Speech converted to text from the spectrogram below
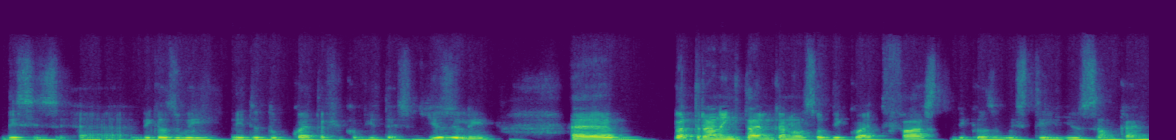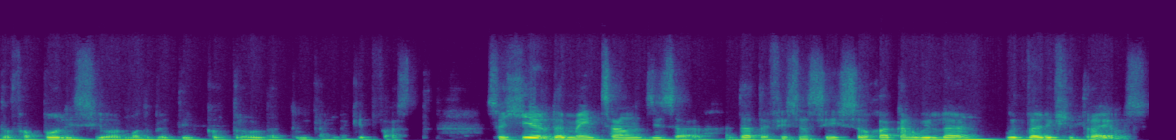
this is uh, because we need to do quite a few computations. Usually, um, but running time can also be quite fast because we still use some kind of a policy or predictive control that we can make it fast. So here the main challenges are data efficiency. So how can we learn with very few trials?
